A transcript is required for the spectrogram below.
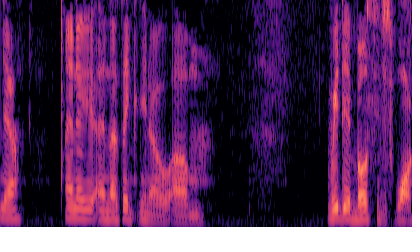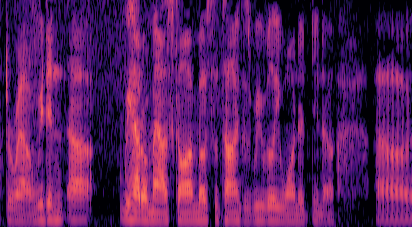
Yeah, and uh, and I think you know um, we did mostly just walked around. We didn't. Uh, we had our mask on most of the time because we really wanted you know uh,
